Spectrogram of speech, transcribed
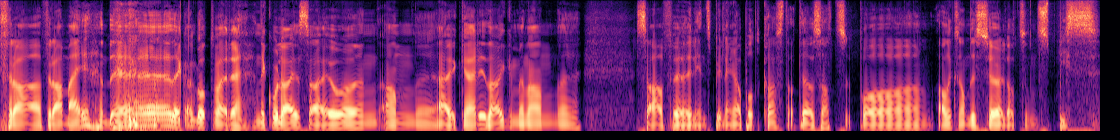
fra, fra meg. Det, det kan godt være. Nikolai sa jo Han er jo ikke her i dag, men han uh, sa før innspilling av podkast at det å satse på Alexander Sørloth som spiss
